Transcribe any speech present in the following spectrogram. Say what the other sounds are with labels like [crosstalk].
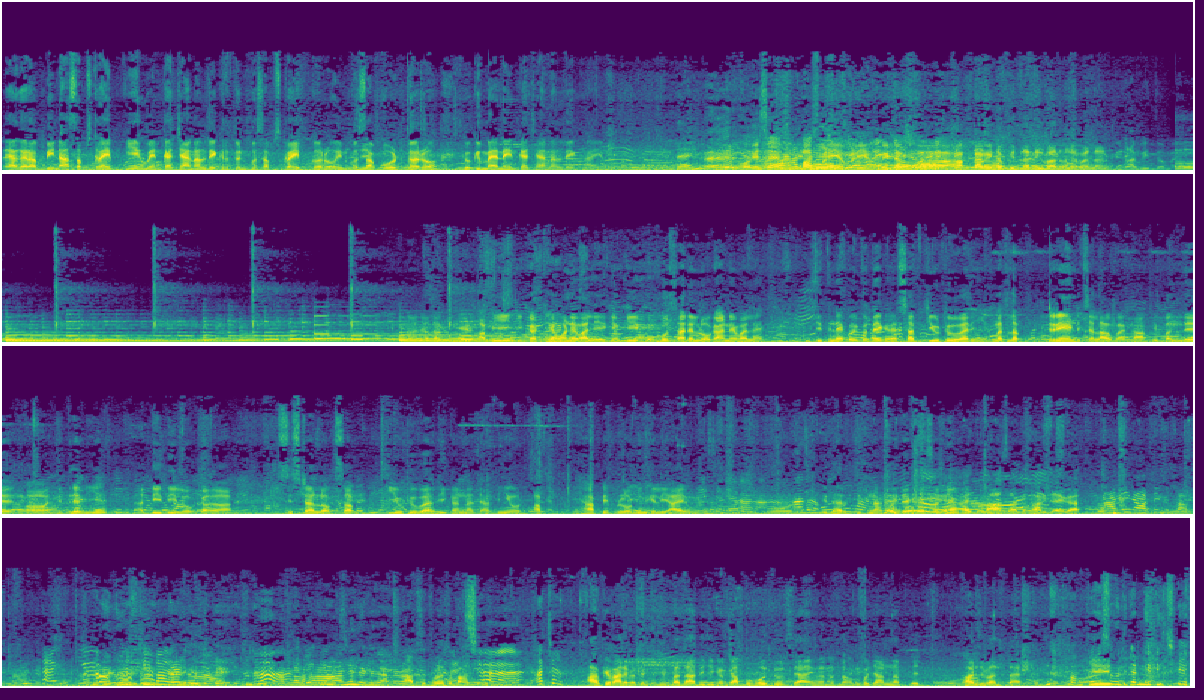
अगर आप बिना सब्सक्राइब किए हुए इनका चैनल देख रहे हो तो इनको सब्सक्राइब करो इनको सपोर्ट करो क्योंकि मैंने इनका चैनल देखा है। कैसा है? बढ़िया बढ़िया। मीटअप आपका मीटअप कितना दिन बाद होने वाला है? अभी तो इतना ज़्यादा भीड़ अभी इकट्ठे होने वाली है क्योंकि बहुत सारे लोग आने वाले हैं। जितने कोई को देख रहे हैं सब यूट्यूबर ही हैं। मतलब ट्रेंड चला हुआ है काफ़ी बंदे जितने भी हैं दीदी लोग सिस्टर लोग सब यूट्यूबर ही करना चाहती हैं और अब यहाँ पे ब्लॉगिंग के लिए आए हुए हैं। और इधर जितना कोई देख है सब पास आके भाग जाएगा। आपसे थोड़ा सा बात अच्छा। आपके बारे में कुछ बता दीजिए क्योंकि आप बहुत दूर से आए हैं मतलब हमको जानना फिर फ़र्ज़ बनता है हमको शूट करने दीजिए।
